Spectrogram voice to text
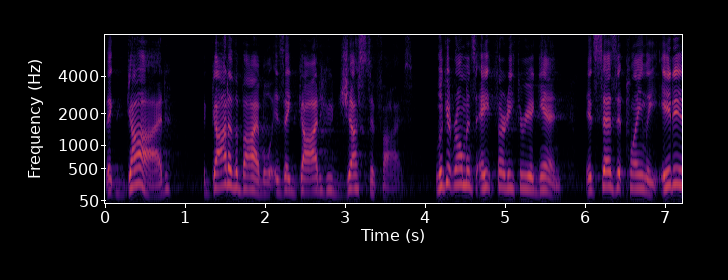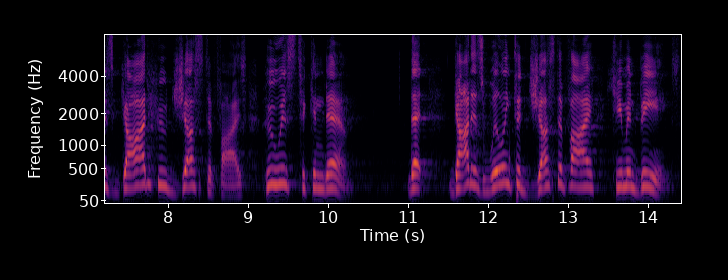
that God, the God of the Bible, is a God who justifies. Look at Romans 8:33 again. It says it plainly. It is God who justifies, who is to condemn. That God is willing to justify human beings.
